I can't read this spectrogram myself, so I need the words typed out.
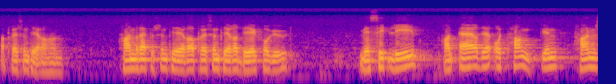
Og presenterer Han. Han representerer og presenterer deg for Gud med sitt liv. Han er der, og tanken hans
